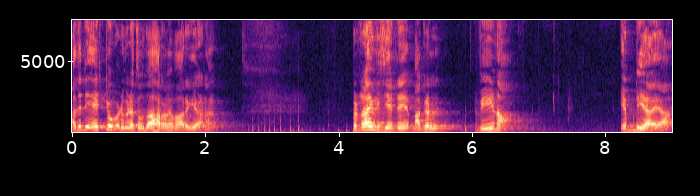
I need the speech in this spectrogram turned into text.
അതിന്റെ ഏറ്റവും ഒടുവിലത്തെ ഉദാഹരണമായി മാറുകയാണ്. പിണറായി വിജയന്റെ മകൾ വീണ എം ആയ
